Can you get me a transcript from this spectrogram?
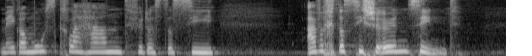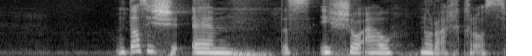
mega Muskeln haben, für das, dass sie einfach, dass sie schön sind. Und das ist, ähm, das ist schon auch noch recht krass.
